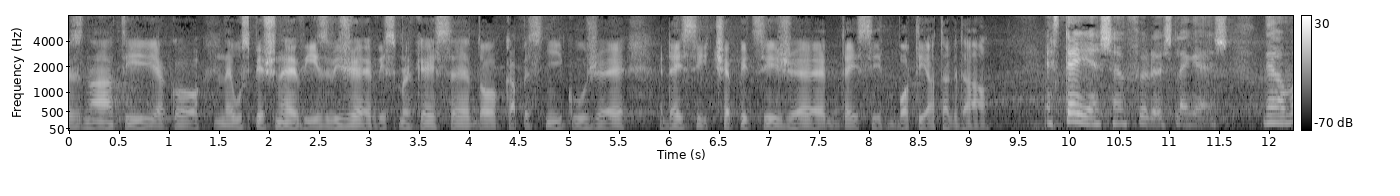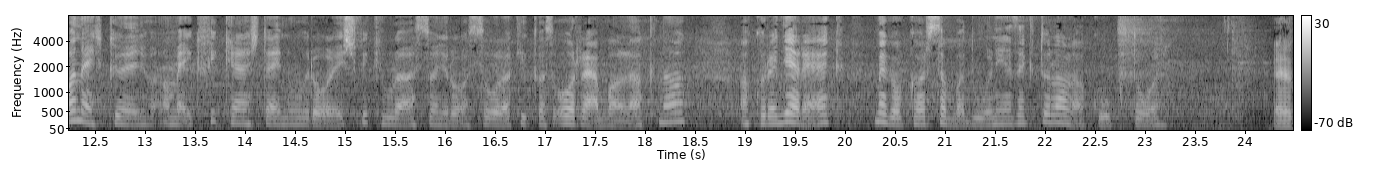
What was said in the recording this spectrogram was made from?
zná ty jako neúspěšné výzvy, že vysmrkej se do kapesníku, že dej si čepici, že dej si boty a tak dál. Ez teljesen fölösleges. De ha van egy könyv, amelyik Fikenstein úrról és Fikula asszonyról szól, akik az orrában laknak, akkor a gyerek meg akar szabadulni ezektől a lakóktól. E,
